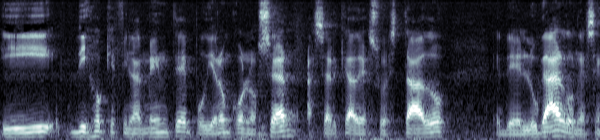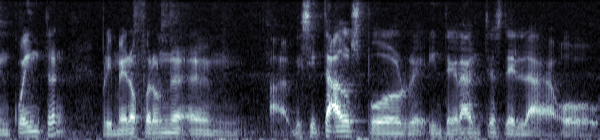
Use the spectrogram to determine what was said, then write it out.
y dijo que finalmente pudieron conocer acerca de su estado, del lugar donde se encuentran. Primero fueron eh, visitados por integrantes de la o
